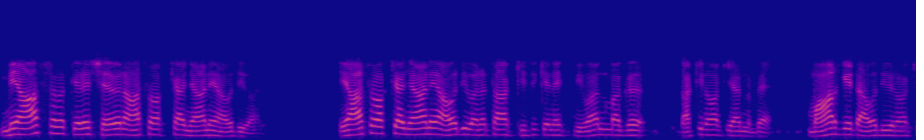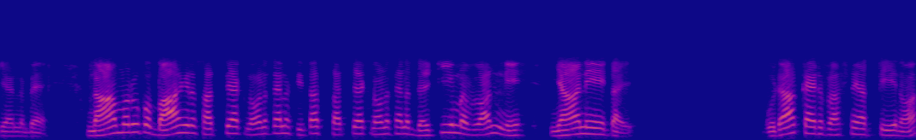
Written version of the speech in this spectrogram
මේ ආශ්‍රව කෙරේ ඡය වෙන ආසවක්ඛ්‍යා ඥානය අවදිවන්නේ. ඒ ආසවක්ඛ්‍යා ඥානය අවදිවන තාක් කිසි කෙනෙක් නිවන් මඟ දකින්නවා කියන්න බෑ. මාර්ගයට අවදි වෙනවා කියන්න බෑ. නාම රූප බාහිර සත්‍යයක් නොවන තැන සිතත් සත්‍යයක් නොවන තැන දැකීම වන්නේ ඥානයටයි. ගොඩාක් අයට ප්‍රශ්නයක් තියෙනවා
